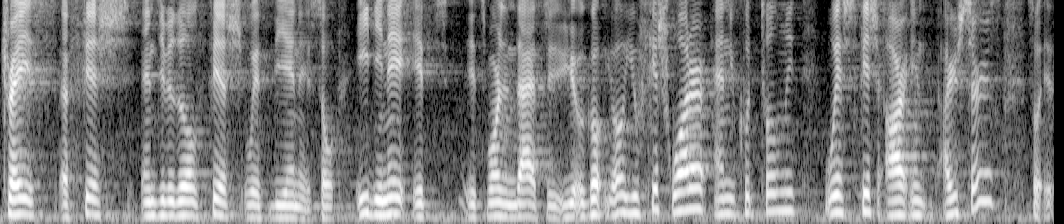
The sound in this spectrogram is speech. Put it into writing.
trace a fish, individual fish with DNA. So eDNA, it's it's more than that. You go, oh, you fish water, and you could tell me which fish are in. Are you serious? So it,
